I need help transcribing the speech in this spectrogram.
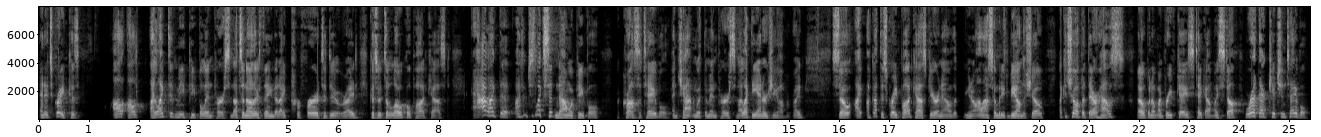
And it's great because I'll, I'll, I like to meet people in person. That's another thing that I prefer to do, right? Because it's a local podcast. I like to, I just like sitting down with people across the table and chatting with them in person. I like the energy of it, right? So I, have got this great podcast gear now that, you know, I'll ask somebody to be on the show. I could show up at their house. I open up my briefcase, take out my stuff. We're at their kitchen table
